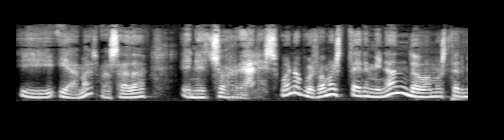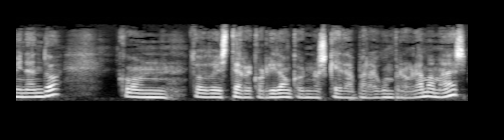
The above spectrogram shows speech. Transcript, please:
y, y además basada en hechos reales. Bueno, pues vamos terminando, vamos terminando con todo este recorrido, aunque nos queda para algún programa más.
